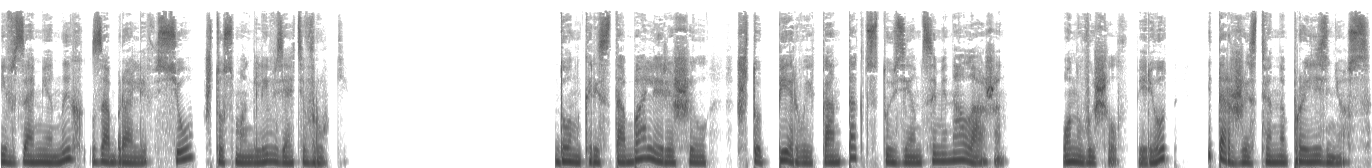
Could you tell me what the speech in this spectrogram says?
и взамен их забрали все, что смогли взять в руки. Дон Кристобаль решил, что первый контакт с туземцами налажен. Он вышел вперед и торжественно произнес.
